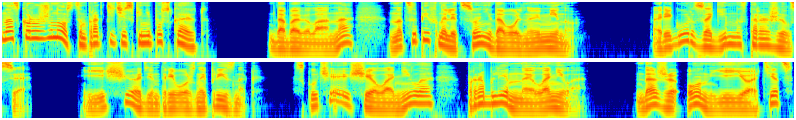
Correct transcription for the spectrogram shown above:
нас к оруженосцам практически не пускают», — добавила она, нацепив на лицо недовольную мину. Ригор Загим насторожился. Еще один тревожный признак. Скучающая Ланила — проблемная Ланила. Даже он, ее отец,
